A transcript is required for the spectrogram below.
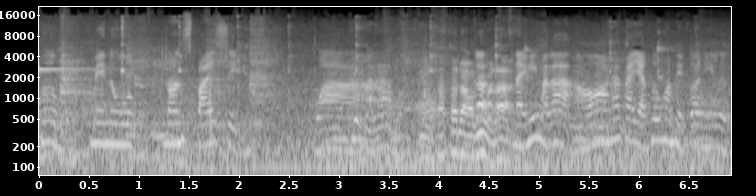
เพิ่มเมนู non spicy ว่าพี่มาล่าถ้าถ้าเดาพี่มาล่าไหนพี่มาล่าอ๋อ ถ้าใครอยากเพิ่มความเผ็ดตัวนี้เลย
